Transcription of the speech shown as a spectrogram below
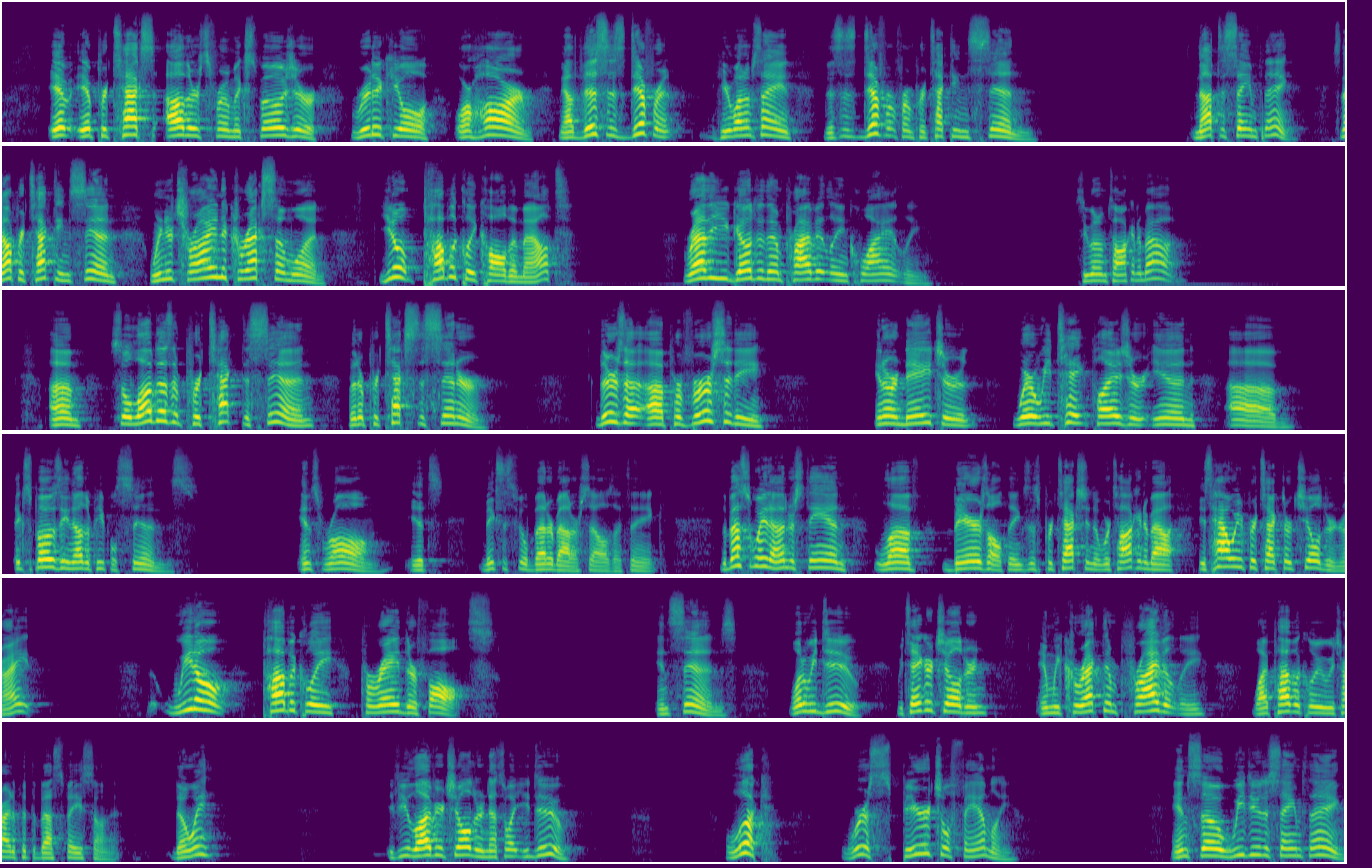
It, it protects others from exposure, ridicule, or harm. Now, this is different. Hear what I'm saying? This is different from protecting sin. It's not the same thing. It's not protecting sin. When you're trying to correct someone, you don't publicly call them out. Rather, you go to them privately and quietly. See what I'm talking about? Um, so, love doesn't protect the sin, but it protects the sinner. There's a, a perversity in our nature where we take pleasure in uh, exposing other people's sins. And it's wrong. It makes us feel better about ourselves, I think. The best way to understand love bears all things, this protection that we're talking about, is how we protect our children, right? We don't publicly parade their faults and sins. What do we do? We take our children and we correct them privately, while publicly we try to put the best face on it. Don't we? If you love your children, that's what you do. Look, we're a spiritual family. And so we do the same thing.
